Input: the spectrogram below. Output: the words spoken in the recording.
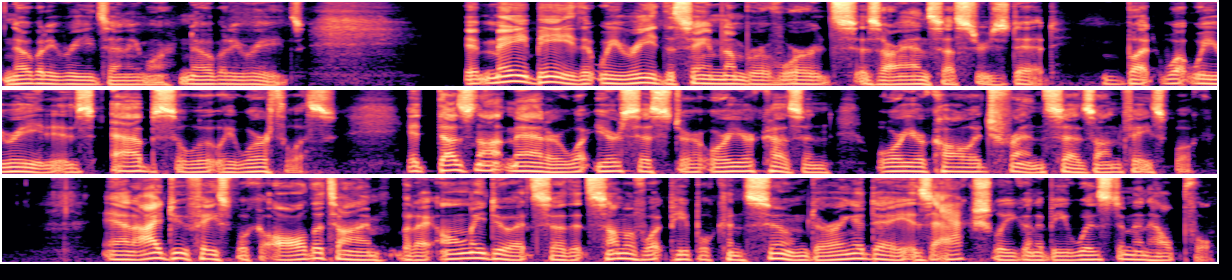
nobody reads anymore. Nobody reads. It may be that we read the same number of words as our ancestors did, but what we read is absolutely worthless. It does not matter what your sister or your cousin or your college friend says on Facebook. And I do Facebook all the time, but I only do it so that some of what people consume during a day is actually going to be wisdom and helpful.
